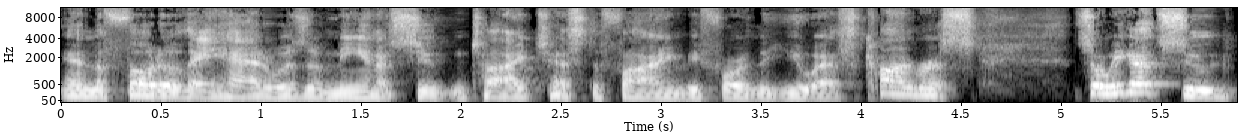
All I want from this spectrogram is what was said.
And the photo they had was of me in a suit and tie testifying before the US Congress. So we got sued.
